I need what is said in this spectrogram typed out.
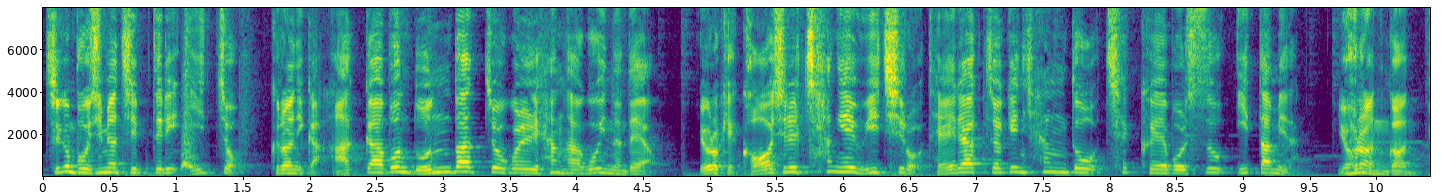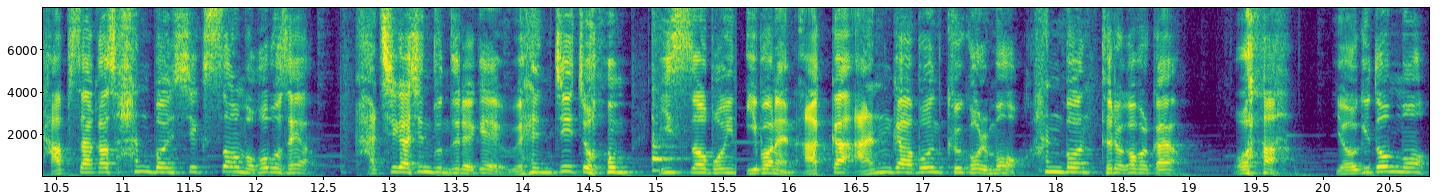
지금 보시면 집들이 이쪽 그러니까 아까 본 논밭 쪽을 향하고 있는데요. 이렇게 거실 창의 위치로 대략적인 향도 체크해 볼 수 있답니다. 이런 건 답사 가서 한 번씩 써먹어 보세요. 같이 가신 분들에게 왠지 좀 있어 보인 이번엔 아까 안 가본 그 골목 한 번 들어가 볼까요? 와 여기도 뭐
